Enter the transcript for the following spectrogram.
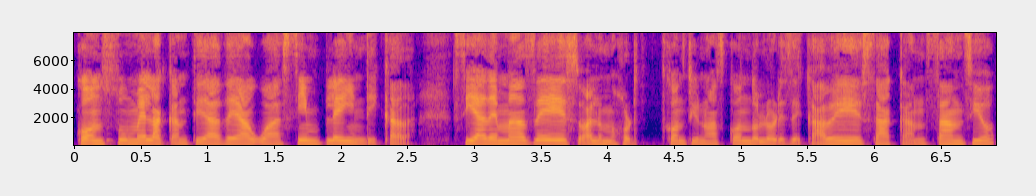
consume la cantidad de agua simple e indicada. Si además de eso a lo mejor continúas con dolores de cabeza, cansancio,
